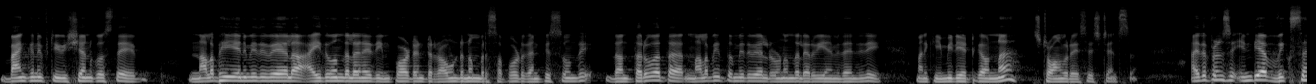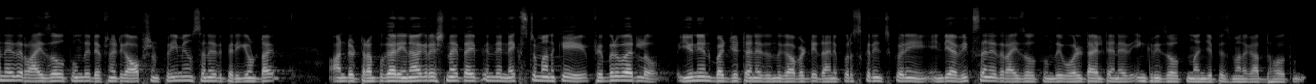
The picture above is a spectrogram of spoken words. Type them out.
బ్యాంక్ నిఫ్టీ విషయానికి వస్తే నలభై ఎనిమిది వేల ఐదు వందలు అనేది ఇంపార్టెంట్ రౌండ్ నెంబర్ సపోర్ట్ కనిపిస్తుంది. దాని తర్వాత నలభై తొమ్మిది వేల రెండు వందల ఇరవై ఎనిమిది అనేది మనకి ఇమీడియట్గా ఉన్న స్ట్రాంగ్ రెసిస్టెన్స్. అయితే ఫ్రెండ్స్ ఇండియా విక్స్ అనేది రైజ్ అవుతుంది. డెఫినెట్గా ఆప్షన్ ప్రీమియమ్స్ అనేది పెరిగి ఉంటాయి. అండ్ ట్రంప్ గారి ఇనాగ్రేషన్ అయితే అయిపోయింది. నెక్స్ట్ మనకి ఫిబ్రవరిలో యూనియన్ బడ్జెట్ అనేది ఉంది కాబట్టి దాన్ని పురస్కరించుకొని ఇండియా విక్స్ అనేది రైజ్ అవుతుంది. వోల్టాలిటీ అనేది ఇంక్రీజ్ అవుతుందని చెప్పేసి మనకు అర్థమవుతుంది.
